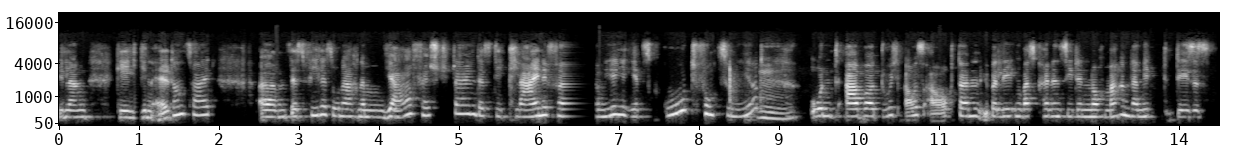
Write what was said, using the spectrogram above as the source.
wie lange gehe ich in Elternzeit, dass viele so nach einem Jahr feststellen, dass die kleine Familie jetzt gut funktioniert mhm. und aber durchaus auch dann überlegen, was können sie denn noch machen, damit dieses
